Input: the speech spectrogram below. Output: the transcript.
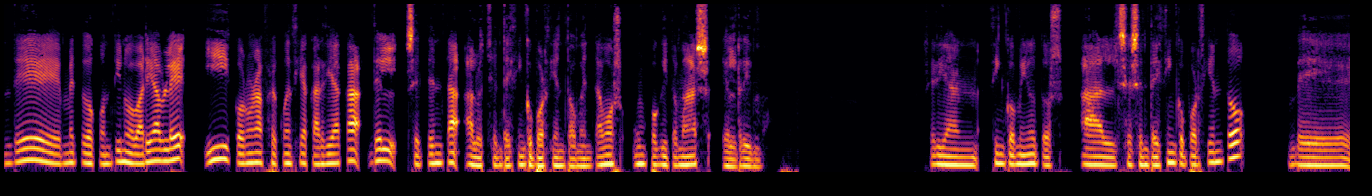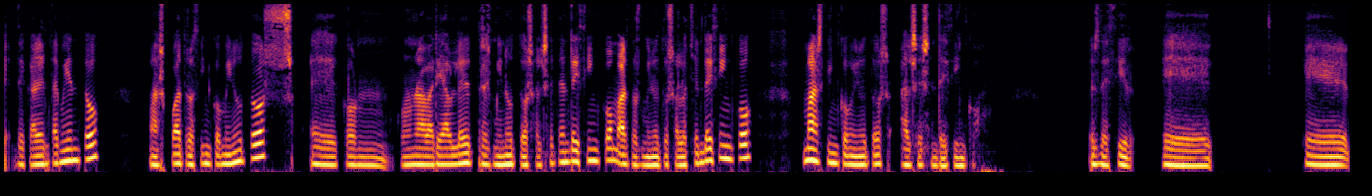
de método continuo variable y con una frecuencia cardíaca del 70 al 85%. Aumentamos un poquito más el ritmo. Serían 5 minutos al 65% de, calentamiento más 4 o 5 minutos eh, con, una variable de 3 minutos al 75 más 2 minutos al 85 más 5 minutos al 65. Es decir, eh, que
